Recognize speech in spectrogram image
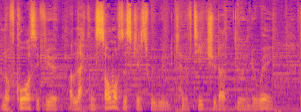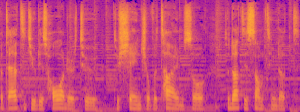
and of course, if you are lacking some of the skills, we will kind of teach you that during the way. But the attitude is harder to, to change over time. So, so that is something that,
